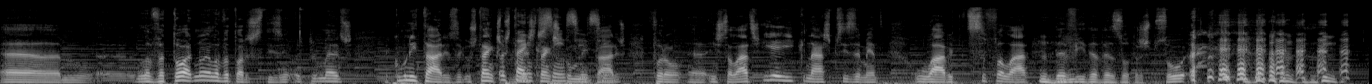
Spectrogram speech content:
ahm, lavatórios, não é lavatórios que se dizem, os primeiros comunitários, os tanques, Os tanques, tanques sim, sim, comunitários que foram ah, instalados e é aí que nasce precisamente o hábito de se falar da vida das outras pessoas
